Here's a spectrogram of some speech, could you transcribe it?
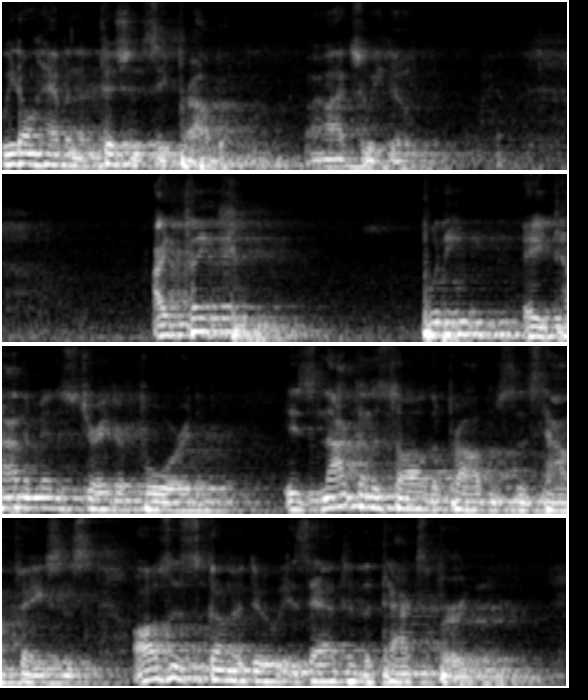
We don't have an efficiency problem. Well, actually, we do. I think putting a town administrator forward is not going to solve the problems this town faces. All this is going to do is add to the tax burden.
